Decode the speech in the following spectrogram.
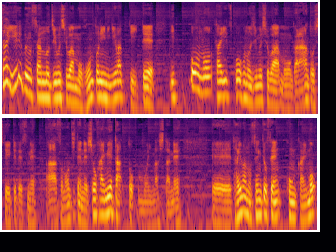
蔡英文さんの事務所はもう本当に賑わっていて、一方の対立候補の事務所はもうガラーンとしていてですね、ああ、その時点で勝敗見えたと思いましたね。えー、台湾の選挙戦、今回も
